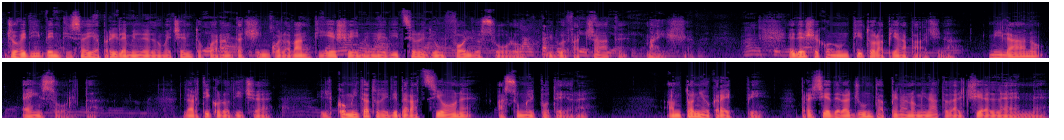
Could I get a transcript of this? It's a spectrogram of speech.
Giovedì 26 aprile 1945 l'Avanti esce in un'edizione di un foglio solo, di due facciate, ma esce ed esce con un titolo a piena pagina. Milano è insorta. L'articolo dice Il Comitato di Liberazione assume il potere. Antonio Greppi presiede la giunta appena nominata dal CLN.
